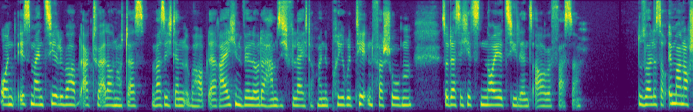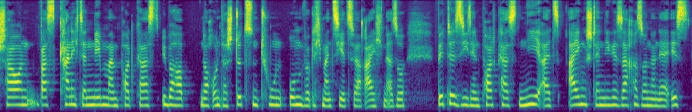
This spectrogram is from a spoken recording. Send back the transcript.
Und ist mein Ziel überhaupt aktuell auch noch das, was ich denn überhaupt erreichen will? Oder haben sich vielleicht auch meine Prioritäten verschoben, sodass ich jetzt neue Ziele ins Auge fasse? Du solltest auch immer noch schauen, was kann ich denn neben meinem Podcast überhaupt noch unterstützen tun, um wirklich mein Ziel zu erreichen. Also bitte sieh den Podcast nie als eigenständige Sache, sondern er ist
